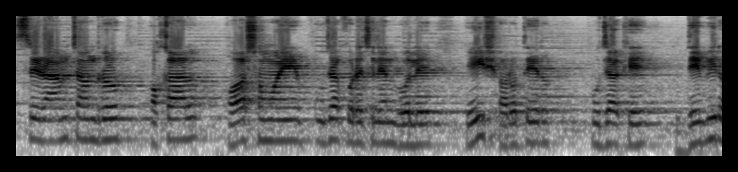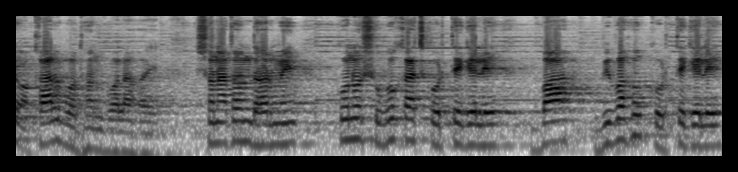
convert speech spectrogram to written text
শ্রী রামচন্দ্র অকাল অসময়ে পূজা করেছিলেন বলে এই শরতের পূজাকে দেবীর অকাল বোধন বলা হয়। সনাতন ধর্মে কোনো শুভ কাজ করতে গেলে বা বিবাহ করতে গেলে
